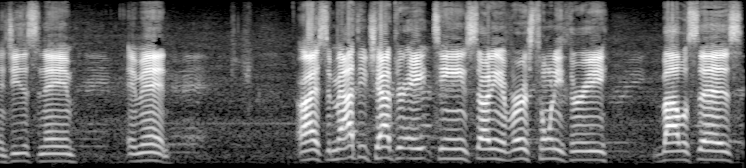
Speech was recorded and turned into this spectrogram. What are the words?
In Jesus' name, amen. All right, so Matthew chapter 18, starting at verse 23, the Bible says,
